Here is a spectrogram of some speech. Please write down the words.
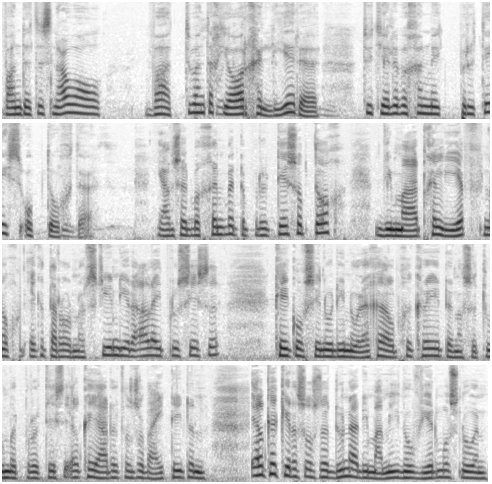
Want dit is nou al wat 20 jaar gelede toe jy begin met protesoptogte. Ja, ons het begin met 'n protesoptog. Die maat geleef nog ek het daar ondersteun deur al die prosesse. Kyk of sy nou die nodige hulp gekry het en ons het toe met proteste elke jaar het ons op hy tyd en elke keer as ons dit doen dat die mami nou weer mos nou in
